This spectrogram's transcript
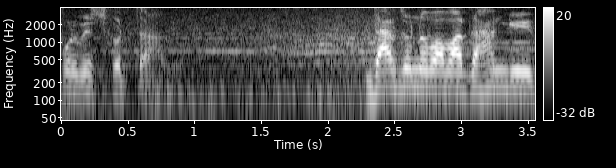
প্রবেশ করতে হবে। যার জন্য বাবা জাহাঙ্গীর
